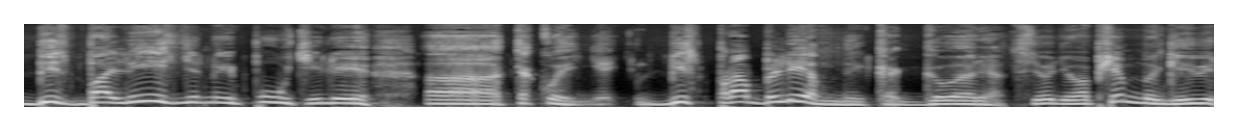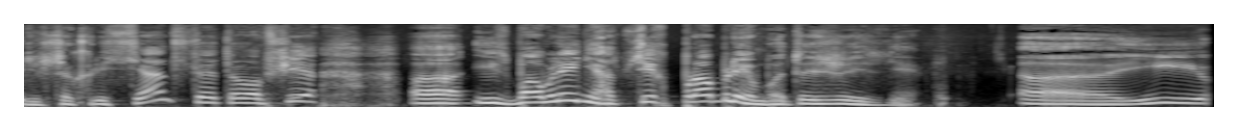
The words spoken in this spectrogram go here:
безболезненный путь или э, такой беспроблемный, как говорят. Сегодня вообще многие верят, что христианство это вообще э, избавление от всех проблем в этой жизни. А, и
